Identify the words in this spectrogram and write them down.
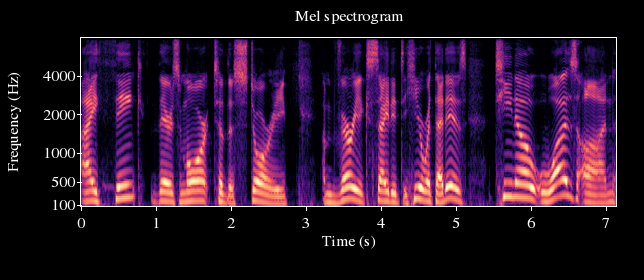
I think there's more to the story. I'm very excited to hear what that is. Tino was on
